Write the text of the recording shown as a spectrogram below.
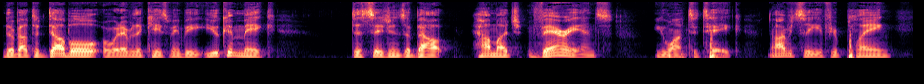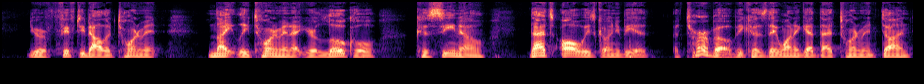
they're about to double or whatever the case may be, you can make decisions about how much variance you want to take. Now, obviously, if you're playing your $50 tournament nightly tournament at your local casino, that's always going to be a, a turbo because they want to get that tournament done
